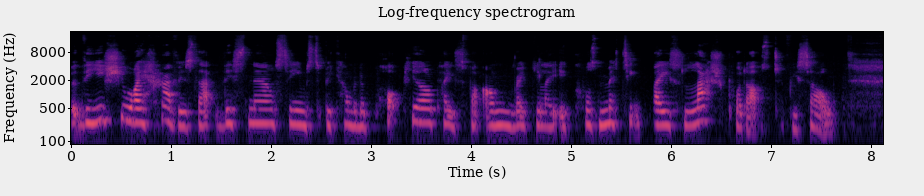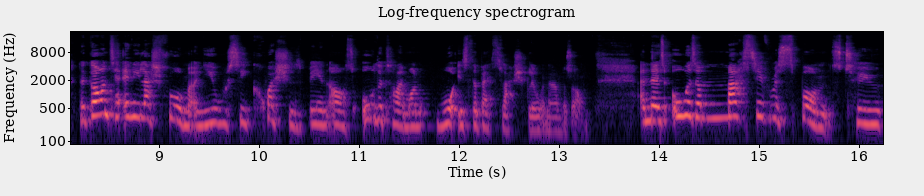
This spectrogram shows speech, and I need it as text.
but the issue I have is that this now seems to become a popular place for unregulated cosmetic-based lash products to be sold. Now go onto any lash forum and you will see questions being asked all the time on what is the best lash glue on Amazon. And there's always a massive response to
